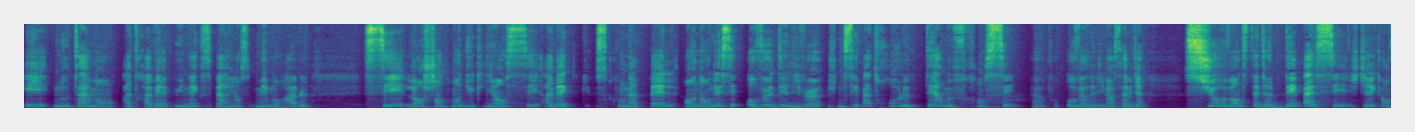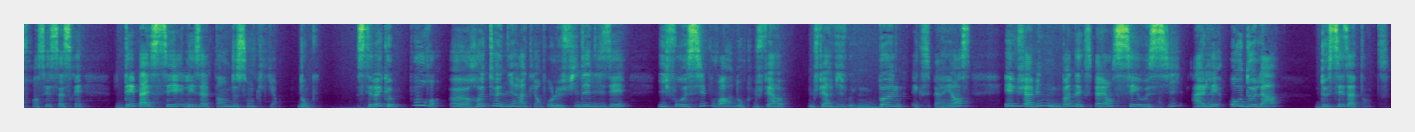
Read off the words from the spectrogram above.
et notamment à travers une expérience mémorable, c'est l'enchantement du client, c'est avec ce qu'on appelle, en anglais, c'est over-deliver. Je ne sais pas trop le terme français euh, pour over-deliver, ça veut dire survente, c'est-à-dire dépasser, je dirais qu'en français, ça serait dépasser les attentes de son client. Donc, c'est vrai que pour euh, retenir un client, pour le fidéliser, il faut aussi pouvoir donc lui faire, lui faire vivre une bonne expérience. Et lui faire vivre une bonne expérience, c'est aussi aller au-delà de ses attentes.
